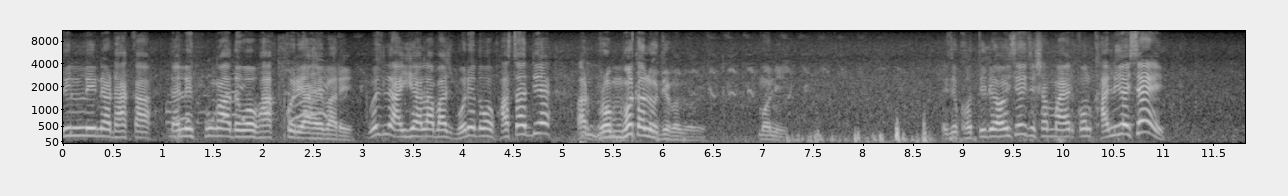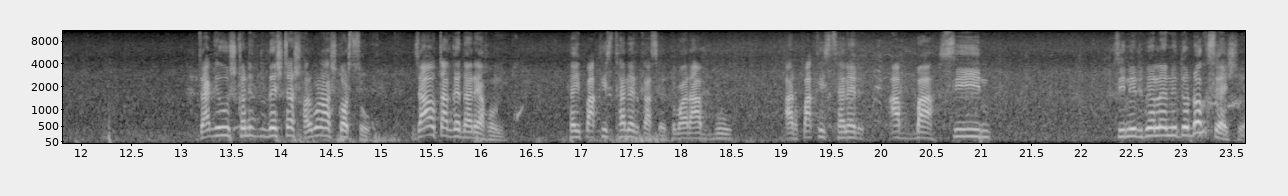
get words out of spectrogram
দিল্লি না ঢাকা তাহলে পুঙা দেবো, ভাগ করে এবারে। বুঝলে? আইয়ালা বাস ভরে দেবো, ফাঁসা দিয়ে, আর ব্রহ্মতালু দেবো মনি, এই যে ক্ষতিটা হয়েছে যে সব মায়ের কল খালি হয়েছে যাকে উস্কানিত দেশটা সর্বনাশ করছ। যাও তাকে দাঁড়ে এখন। সেই পাকিস্তানের কাছে, তোমার আব্বু, আর পাকিস্তানের আব্বা চীন চীনের বেলানি তো ডকছে আসে।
